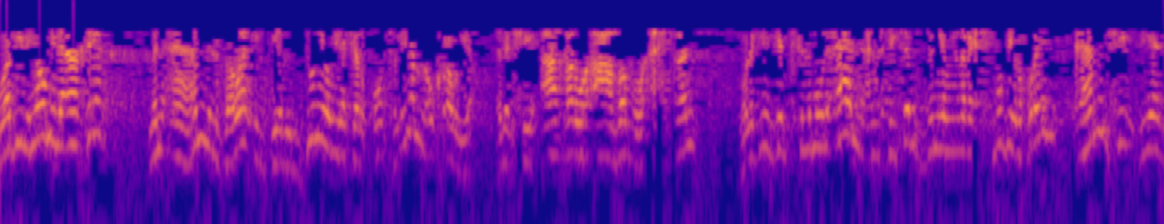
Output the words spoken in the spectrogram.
وباليوم الآخر. من أهم الفوائد ديال الدنيا وهي كالقوس من الأخروية. هذا شيء آخر وأعظم وأحسن ولكن كنتكلموا الآن عن حساب الدنيا واللي يحسبوا به الاخرين أهم شيء ديال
